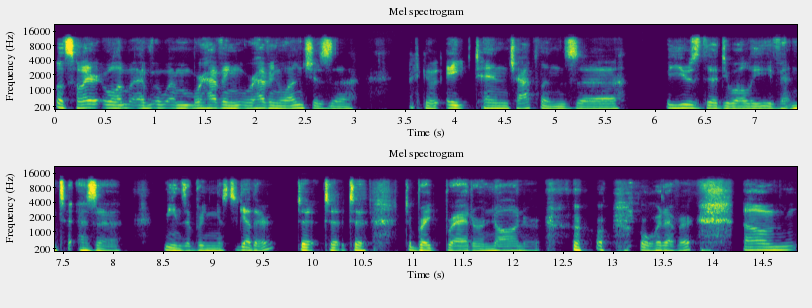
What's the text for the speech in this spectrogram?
Well, it's hilarious. Well, I'm, I'm, we're having we're having lunch as uh, eight ten chaplains. Uh, we use the Diwali event as a means of bringing us together to to to to break bread or naan or or, whatever. Um,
